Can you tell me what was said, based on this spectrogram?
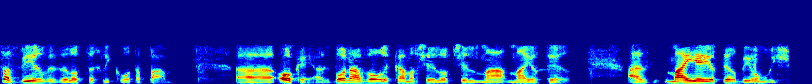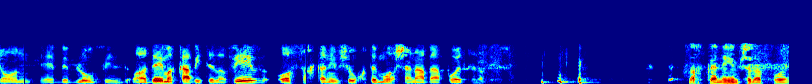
סביר וזה לא צריך לקרות הפעם. אה, אוקיי, אז בואו נעבור לכמה שאלות של מה, מה יותר. אז מה יהיה יותר ביום ראשון uh, בבלומפילד? אוהדי מכבי תל אביב או שחקנים שהוחתמו השנה בהפועל תל אביב? שחקנים של הפועל.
